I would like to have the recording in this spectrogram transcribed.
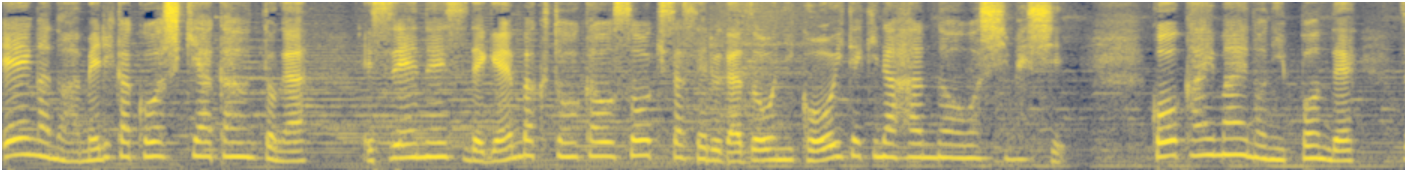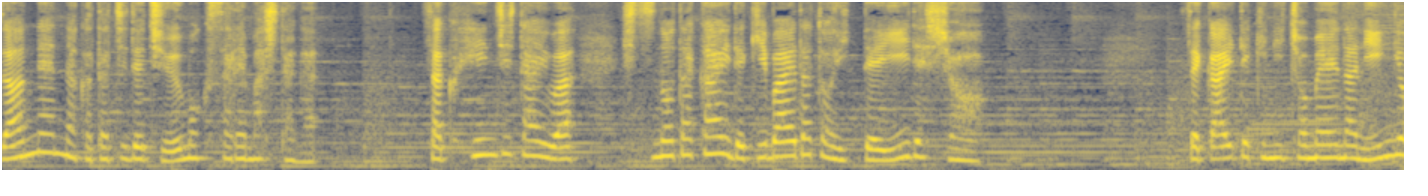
映画のアメリカ公式アカウントが SNS で原爆投下を想起させる画像に好意的な反応を示し、公開前の日本で残念な形で注目されましたが、作品自体は質の高い出来栄えだと言っていいでしょう。世界的に著名な人形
